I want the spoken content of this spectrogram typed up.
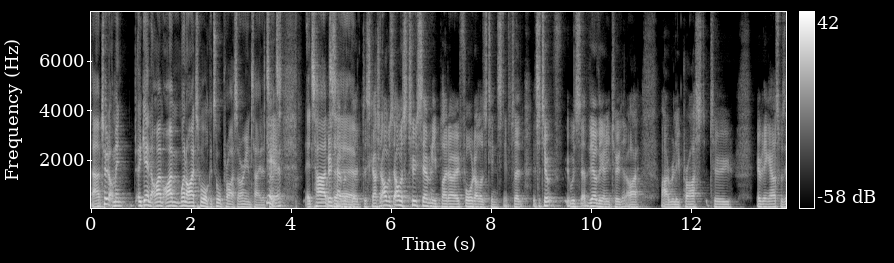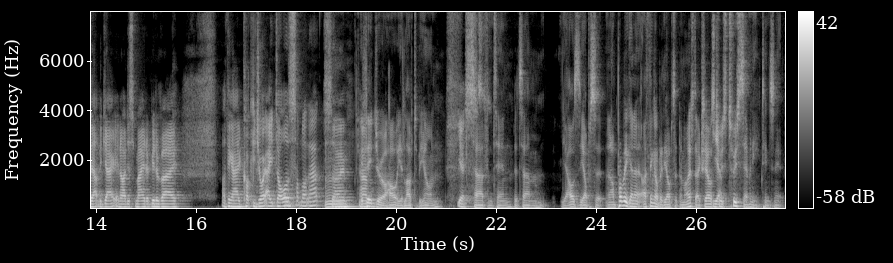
Uh, two, I mean, again, I'm, I'm when I talk, it's all price orientated. So Yeah, it's, hard We're just to. having the discussion. I was I was two seventy Plateau, four dollars tin snip. So it's a two. It was they're the only two that I I really priced to. Everything else was out the gate, and I just made a bit of a. I think I had Cocky Joy eight dollars, something like that. So Mm. if um, he drew a hole, you'd love to be on. yes, It's hard from ten, but um, yeah, I was the opposite, and I'm probably gonna. I think I'll be the opposite the most. Actually, I was Yeah. two two seventy tin snip.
